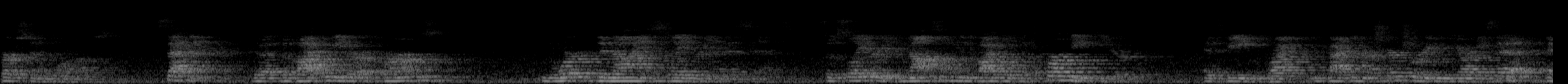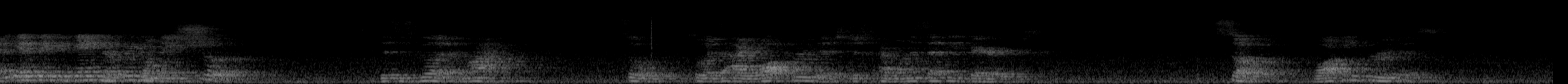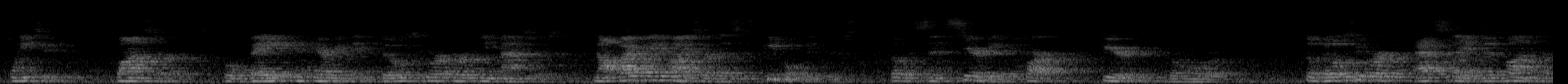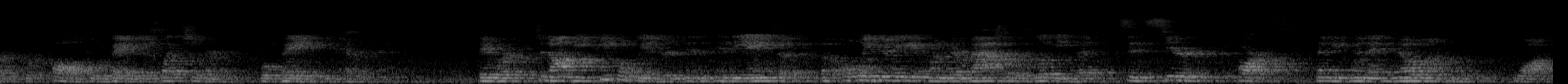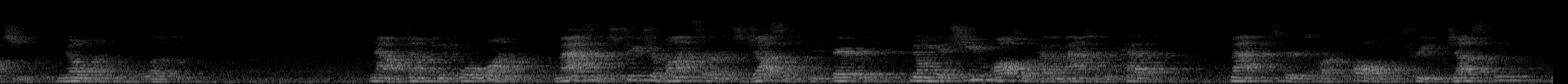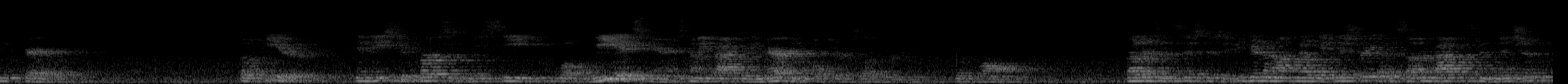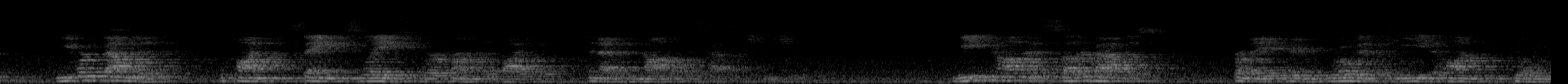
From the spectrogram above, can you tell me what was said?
first and foremost. Second, the, the Bible neither affirms nor denies slavery in this sense. So slavery is not something the Bible is affirming here as being right. In fact, in our scripture reading, we already said that if they could gain their freedom, they should. This is good and right. So, so as I walk through this, just I want to set these barriers. So, walking through this, 22, bondservants, obey in everything those who are earthly masters, not by way of eye service as people pleasers, but with sincerity of heart, fearing the Lord. So those who were as slaves, as bondservants, were called to obey, just like children obeyed in everything. They were to not be people pleasers in, in the aims of, of only doing it when their master was looking, but sincere hearts. That means when they, no one was watching, no one was looking. Now, jumping to 4 1. Masters, treat your bondservants justly and fairly, knowing that you also have a master in heaven. Masters are called to treat justly and fairly. So here, in these two verses, we see what we experienced coming back to the American culture of slavery was wrong. Brothers and sisters, if you do not know the history of the Southern Baptist Convention, we were founded upon saying slaves were affirmed in the Bible, and that is not what this passage teaches. We come as Southern Baptists from a, a road in which we need of.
